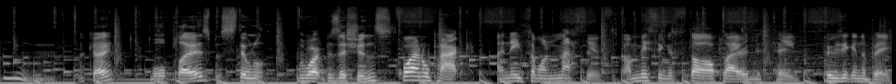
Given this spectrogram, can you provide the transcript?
Hmm. Okay, more players, but still not the right positions. Final pack. I need someone massive. I'm missing a star player in this team. Who's it going to be?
